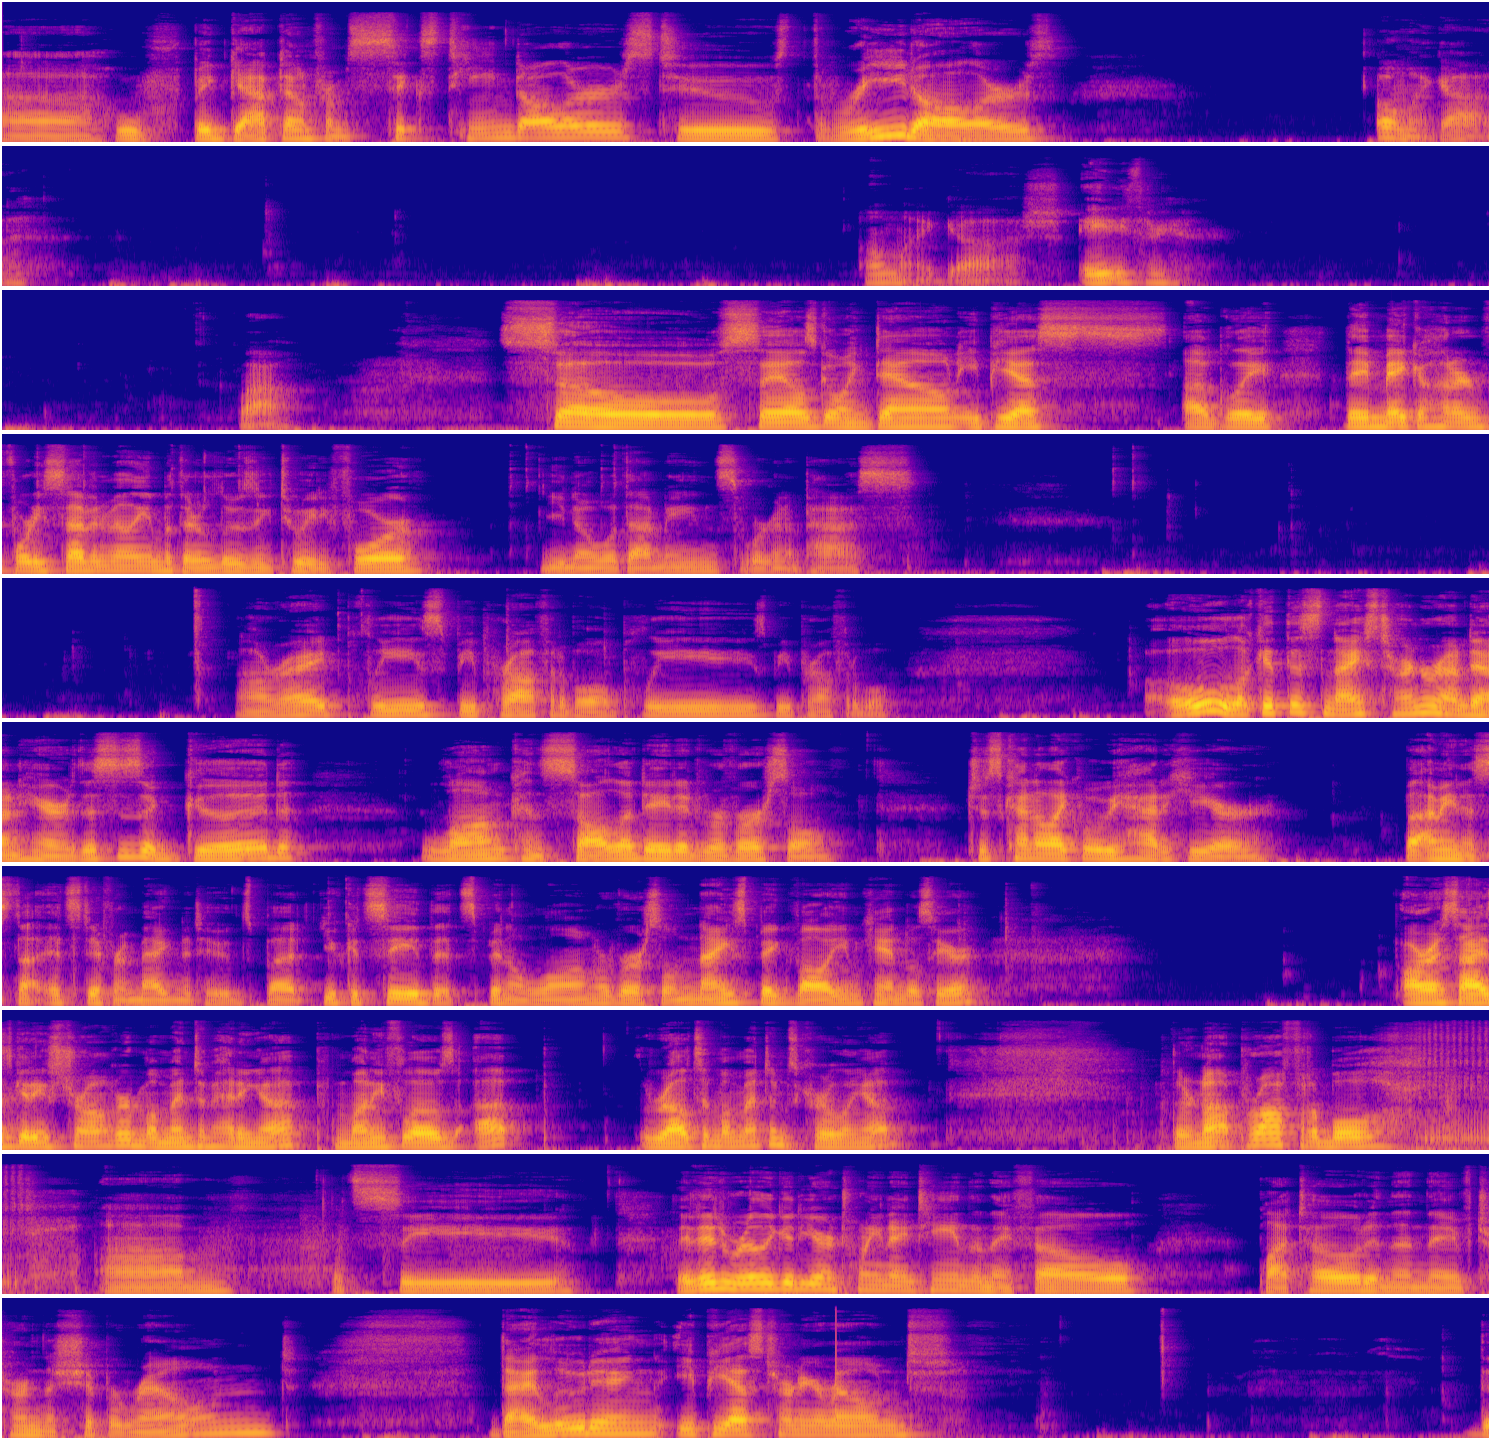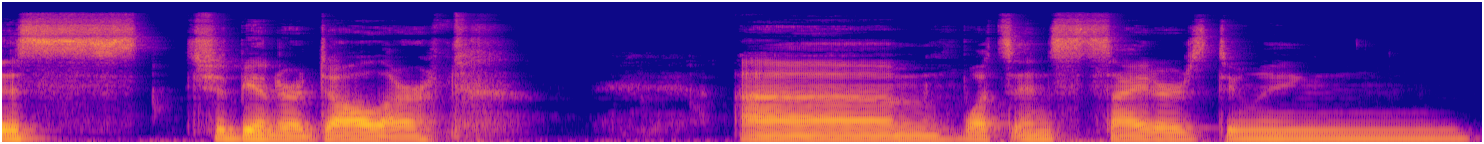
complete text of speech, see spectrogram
Uh, oof, big gap down from $16 to $3. Oh my God. Oh my gosh. 83. Wow. So sales going down, EPS ugly. They make 147 million, but they're losing 284. You know what that means. We're going to pass. All right, please be profitable. Please be profitable. Oh, look at this nice turnaround down here. This is a good long consolidated reversal. Just kind of like what we had here. But I mean, it's not, it's different magnitudes, but you could see that it's been a long reversal. Nice big volume candles here. RSI is getting stronger, momentum heading up, money flows up, relative momentum's curling up. They're not profitable. Um, Let's see. They did a really good year in 2019, then they fell, plateaued, and then they've turned the ship around, diluting, EPS turning around. This should be under a dollar. Um, what's insiders doing?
